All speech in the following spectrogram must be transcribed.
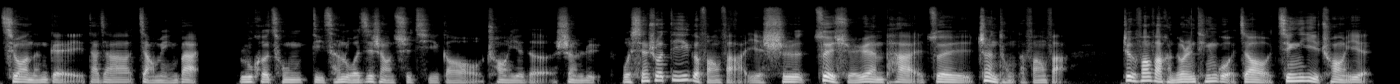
希望能给大家讲明白如何从底层逻辑上去提高创业的胜率。我先说第一个方法，也是最学院派、最正统的方法。这个方法很多人听过，叫“精益创业”。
